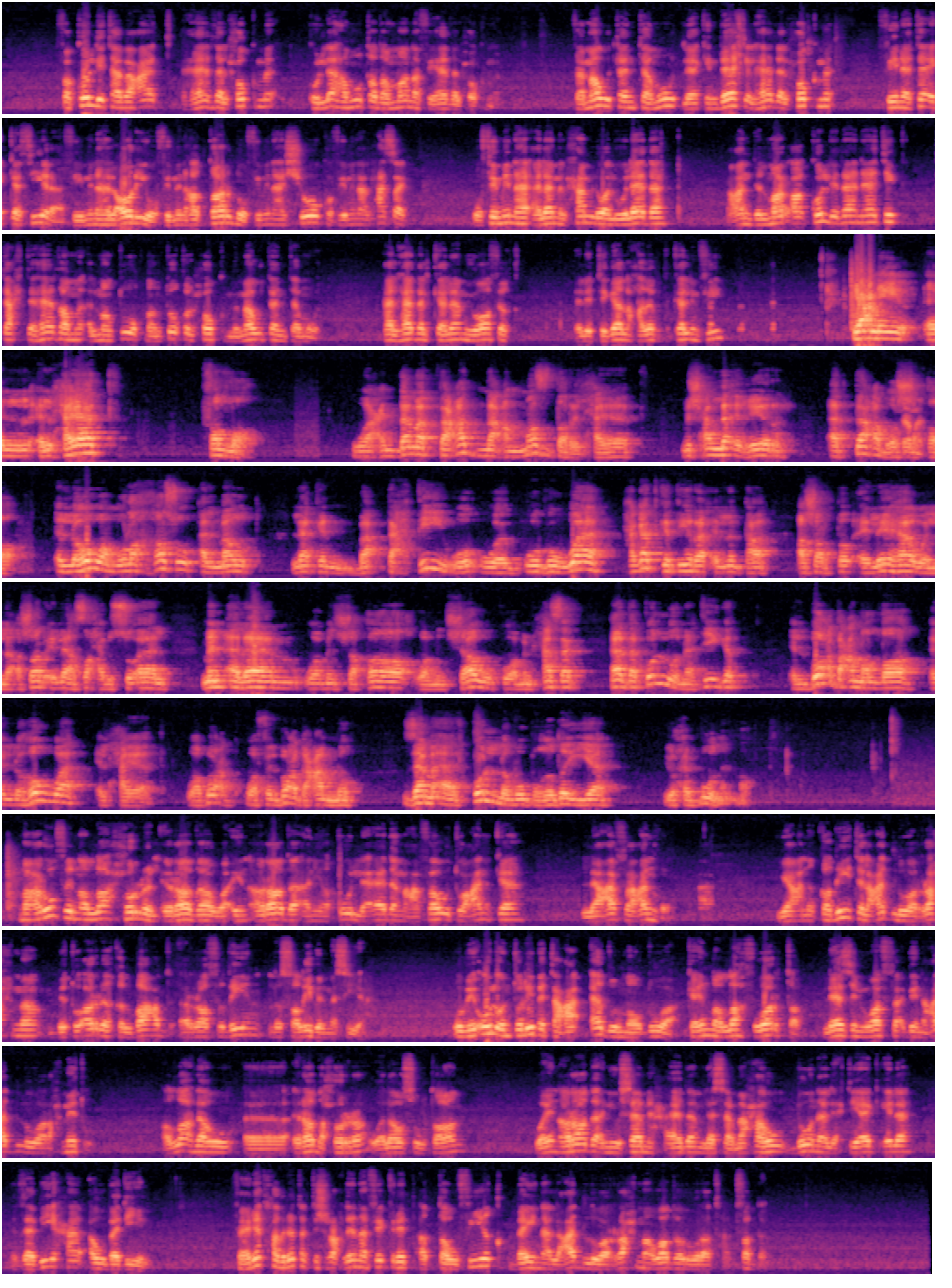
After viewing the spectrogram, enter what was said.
فكل تبعات هذا الحكم كلها متضمنة في هذا الحكم. فموتا تموت لكن داخل هذا الحكم في نتائج كثيرة في منها العري وفي منها الطرد وفي منها الشوك وفي منها الحسك وفي منها آلام الحمل والولادة عند المرأة. كل ده ناتج تحت هذا المنطوق منطوق الحكم موتا تموت. هل هذا الكلام يوافق الاتجاه اللي حضرتك بتتكلم فيه؟ يعني ال- الحياة فالله. وعندما ابتعدنا عن مصدر الحياة مش هنلاقي غير التعب والشقاء اللي هو ملخصه الموت لكن تحتيه وجواه حاجات كتيرة اللي انت أشرت إليها واللي أشار إليها صاحب السؤال من ألام ومن شقاء ومن شوك ومن حسك هذا كله نتيجة البعد عن الله اللي هو الحياة وبعد وفي البعد عنه زي ما قال كل مبغضية يحبون الموت. معروف إن الله حر الإرادة وإن أراد أن يقول لآدم عفوت عنك لعفى عنه. يعني قضية العدل والرحمة بتؤرق البعض الرافضين لصليب المسيح. وبيقولوا أنتوا ليه بتعقدوا الموضوع؟ كأن الله في ورطة لازم يوفق بين عدله ورحمته. الله له آه، إرادة حرة وله سلطان. وإن أراد أن يسامح آدم لسامحه دون الاحتياج إلى ذبيحة أو بديل. فياريت حضرتك تشرح لنا فكرة التوفيق بين العدل والرحمة وضرورتها. اتفضل.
